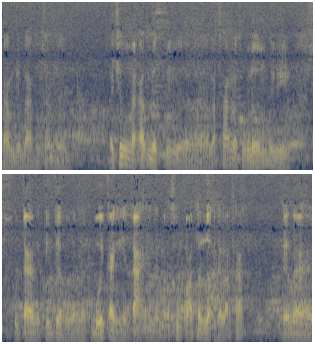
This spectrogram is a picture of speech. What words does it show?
2,5 đến 3% thôi. Nói chung là áp lực ờ, lạm phát là không lớn bởi vì chúng ta phải tin tưởng rằng là cái bối cảnh hiện tại là nó không quá thuận lợi cho lạm phát. Thế và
